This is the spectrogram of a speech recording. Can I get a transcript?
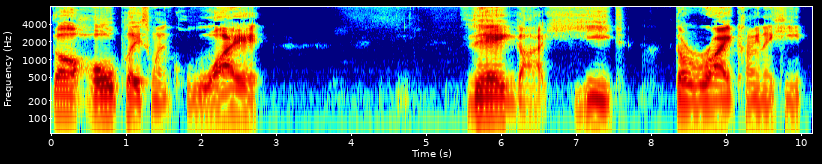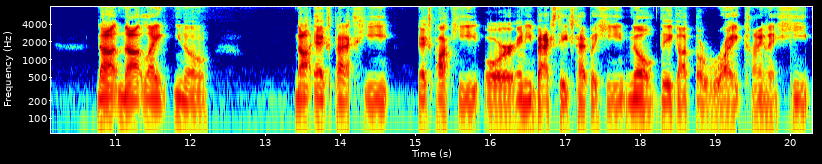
The whole place went quiet they got heat, the right kind of heat, not not like you know, not X Pac heat, X Pac heat, or any backstage type of heat. No, they got the right kind of heat.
